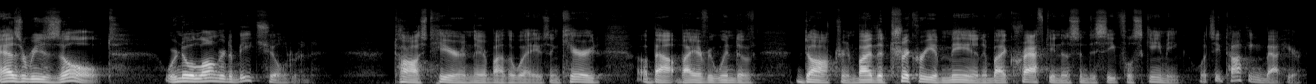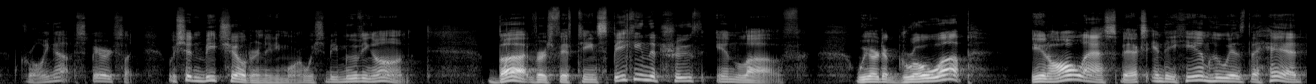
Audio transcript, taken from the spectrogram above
as a result, we're no longer to be children, tossed here and there by the waves and carried about by every wind of doctrine, by the trickery of men, and by craftiness and deceitful scheming. What's he talking about here? Growing up spiritually. We shouldn't be children anymore. We should be moving on. But, verse 15, speaking the truth in love, we are to grow up in all aspects into Him who is the head,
